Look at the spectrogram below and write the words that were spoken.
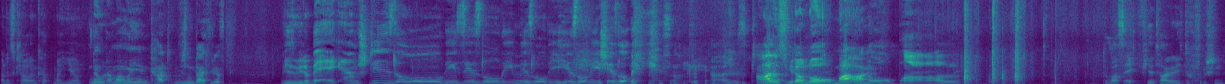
alles klar, dann cut mal hier. No, dann machen wir hier einen Cut. Wir sind gleich wieder. Wir sind wieder back am Stissel, die Sissel, die Missel, die Hissel, die Schissel, die Kissel. Okay, alles klar. Alles wieder normal. normal. Du warst echt vier Tage nicht duschen.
